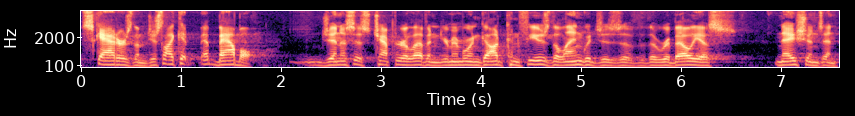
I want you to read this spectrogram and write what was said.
scatters them, just like at, at Babel. Genesis chapter 11, you remember when God confused the languages of the rebellious nations and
